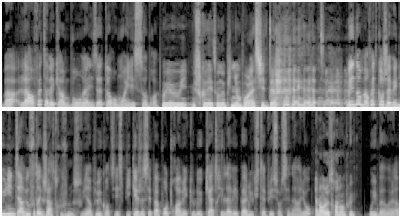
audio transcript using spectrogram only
Bah, là, en fait, avec un bon réalisateur, au moins, il est sobre. Oui, oui, oui. Je connais ton opinion pour la suite. Mais non, mais en fait, quand j'avais lu une interview, faudrait que je la retrouve, je me souviens plus, quand il expliquait, je sais pas pour le 3, mais que le 4, il l'avait pas lu, qu'il s'était appuyé sur le scénario. Alors le 3 non plus. Oui, bah voilà.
